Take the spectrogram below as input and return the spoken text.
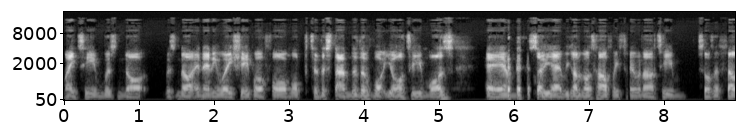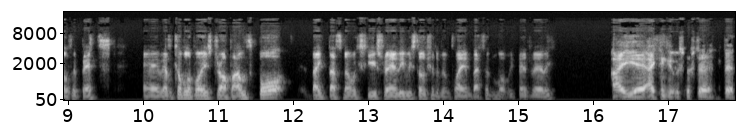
my team was not was not in any way, shape, or form up to the standard of what your team was. Um, so yeah, we got about halfway through, and our team sort of felt a bit. Uh, we had a couple of boys drop out, but like that's no excuse really. We still should have been playing better than what we did, really. I uh, I think it was just the, the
